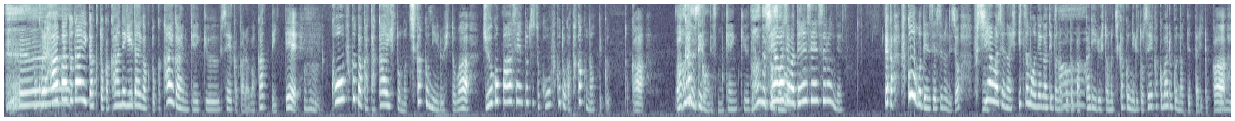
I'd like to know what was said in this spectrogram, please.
これハーバード大学とかカーネギー大学とか海外の研究成果から分かっていてうん。幸福度が高い人の近くにいる人は15%ずつ幸福度が高くなっていくとか分かってるんですもう研究で。幸せは伝染するんです。だから不幸も伝染するんですよ。不幸せな、いつもネガティブなことばっかりいる人の近くにいると性格悪くなってったりとか、うんうん。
